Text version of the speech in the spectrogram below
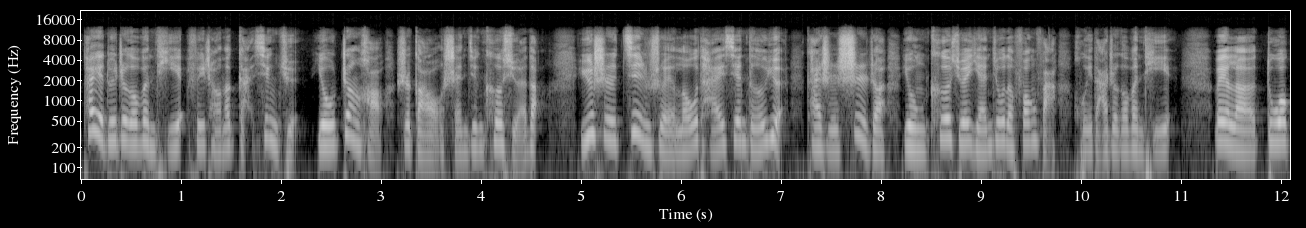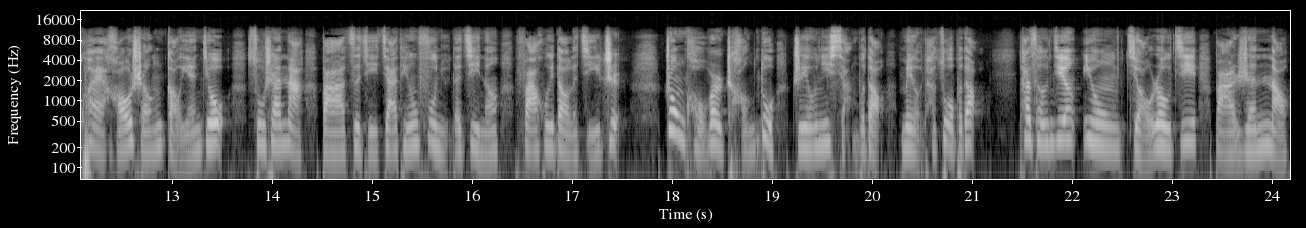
他也对这个问题非常的感兴趣，又正好是搞神经科学的，于是近水楼台先得月，开始试着用科学研究的方法回答这个问题。为了多快好省搞研究，苏珊娜把自己家庭妇女的技能发挥到了极致，重口味程度只有你想不到，没有她做不到。她曾经用绞肉机把人脑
